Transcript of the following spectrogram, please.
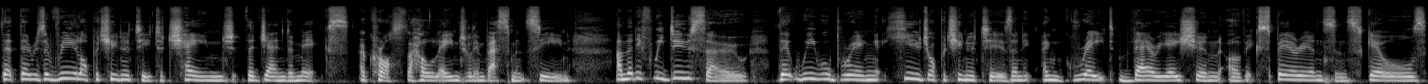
that there is a real opportunity to change the gender mix across the whole angel investment scene and that if we do so, that we will bring huge opportunities and, and great variation of experience and skills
